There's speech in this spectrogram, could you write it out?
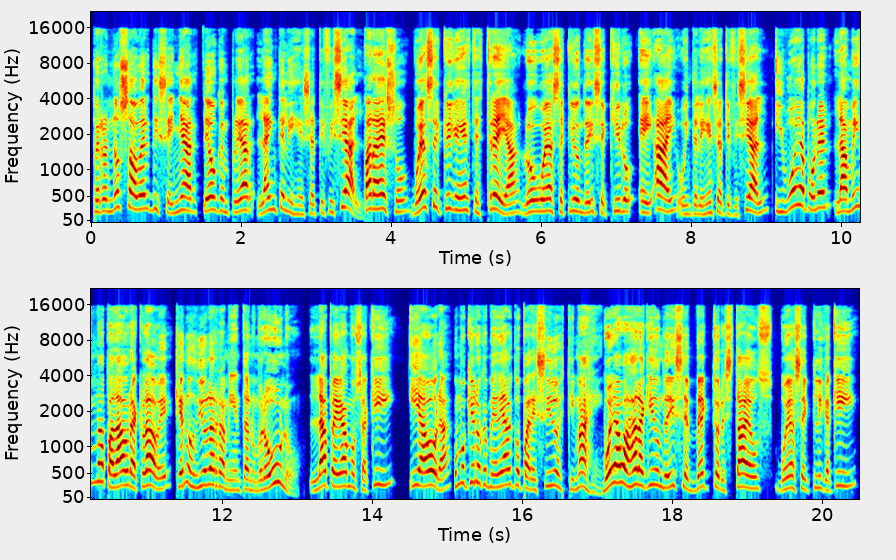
pero al no saber diseñar tengo que emplear la inteligencia artificial. Para eso voy a hacer clic en esta estrella, luego voy a hacer clic donde dice Kiro AI o inteligencia artificial y voy a poner la misma palabra clave que nos dio la herramienta número uno. La pegamos aquí y ahora, ¿cómo quiero que me dé algo parecido a esta imagen? Voy a bajar aquí donde dice Vector Styles, voy a hacer clic aquí,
